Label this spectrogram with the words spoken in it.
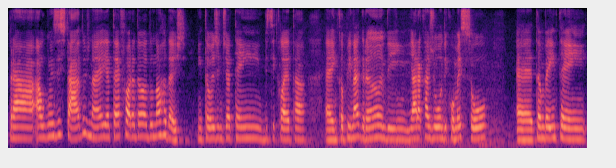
para alguns estados, né, e até fora do, do Nordeste. Então a gente já tem bicicleta é, em Campina Grande, em Aracaju, onde começou. É, também tem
